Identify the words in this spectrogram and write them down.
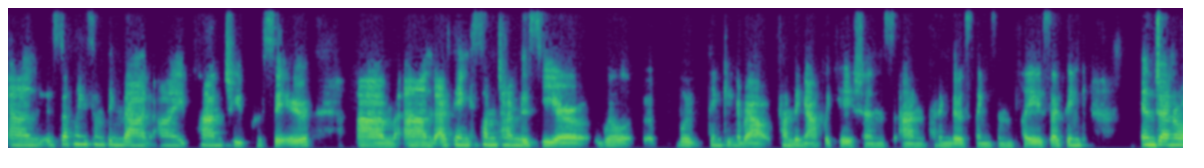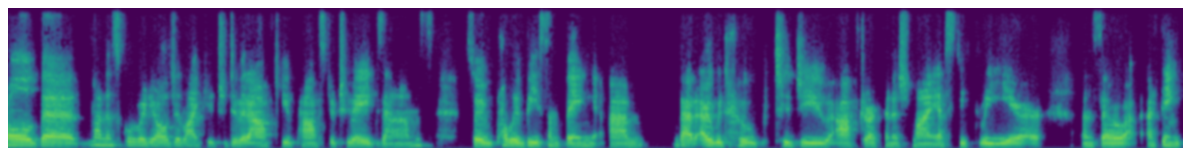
and it's definitely something that I plan to pursue. Um, and I think sometime this year we'll we're thinking about funding applications and putting those things in place. I think in general, the London School of Radiology like you to do it after you've passed your 2A exams. So probably be something um, that I would hope to do after I finish my ST3 year. And so I think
